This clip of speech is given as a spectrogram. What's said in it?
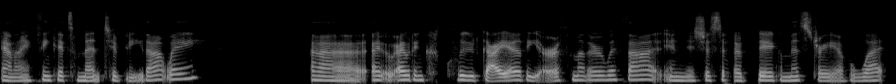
and I think it's meant to be that way. Uh, I, I would include Gaia, the Earth Mother, with that, and it's just a big mystery of what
